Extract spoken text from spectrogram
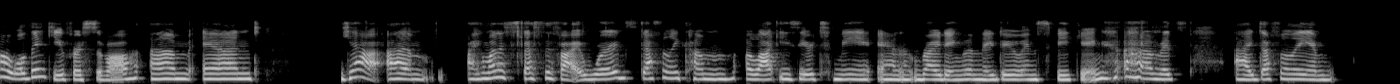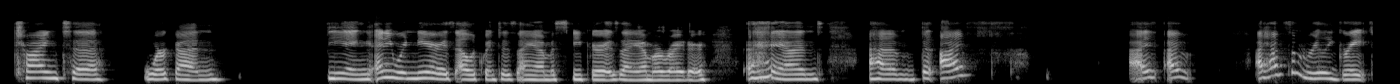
Oh, well, thank you, first of all. Um, and yeah, um, I want to specify words definitely come a lot easier to me in writing than they do in speaking. Um, it's I definitely am trying to work on being anywhere near as eloquent as I am a speaker as I am a writer, and um, but I've I I've I had some really great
